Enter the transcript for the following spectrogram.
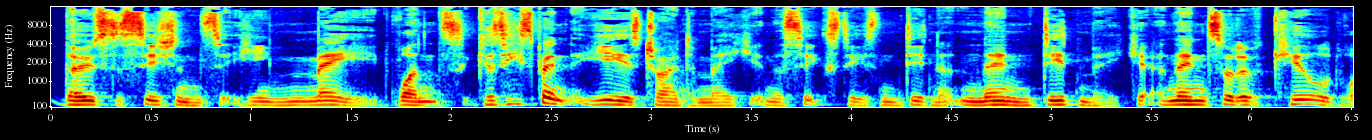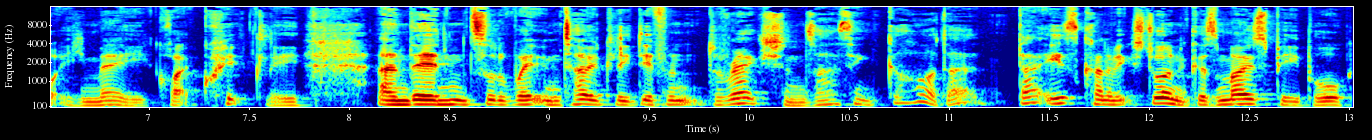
those decisions that he made once because he spent years trying to make it in the 60s and didn't and then did make it and then sort of killed what he made quite quickly and then sort of went in totally different directions. I think god that that is kind of extraordinary because most people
